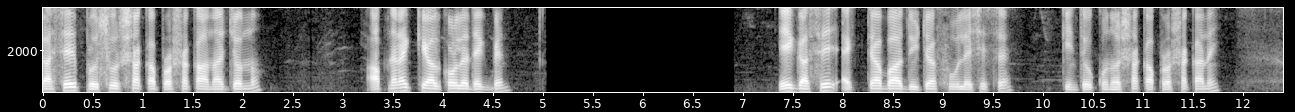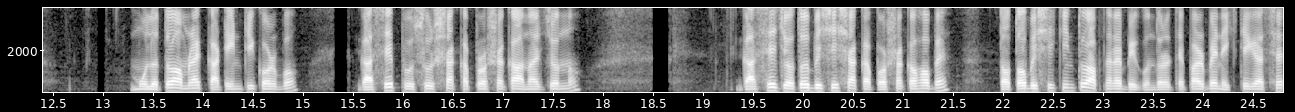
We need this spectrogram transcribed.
গাছের প্রচুর শাখা প্রশাখা আনার জন্য। আপনারা খেয়াল করলে দেখবেন এই গাছে একটা বা দুইটা ফুল এসেছে, কিন্তু কোনো শাখা প্রশাখা নেই। মূলত আমরা কাটিংটি করব গাছে প্রচুর শাখা প্রশাখা আনার জন্য। গাছে যত বেশি শাখা প্রশাখা হবে, তত বেশি কিন্তু আপনারা বেগুন ধরাতে পারবেন একটি গাছে।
